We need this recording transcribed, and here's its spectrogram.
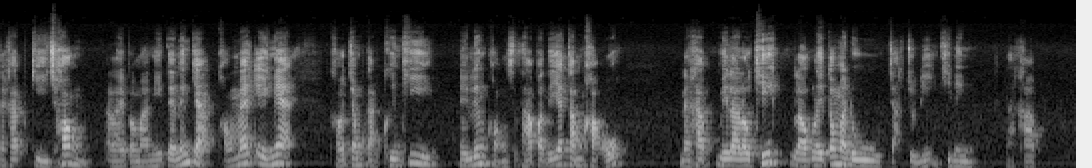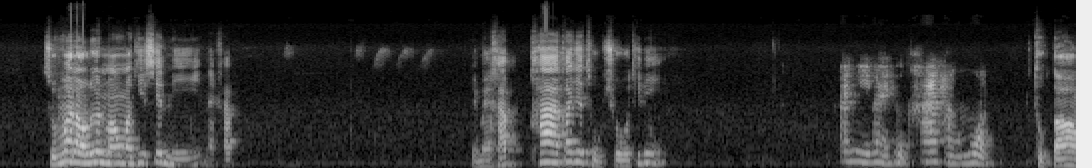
นะครับกี่ช่องอะไรประมาณนี้ แต่เนื่องจากของ Mac เองเนี่ยเขาจำกัดพื้นที่ในเรื่องของสถาปัตยกรรมเขานะครับเวลาเราคลิกเราก็เลยต้องมาดูจากจุดนี้อีกทีหนึ่งนะครับสมมติว่าเราเลื่อนเมาส์มาที่เส้นนี้นะครับ เห็นไหมครับ ค่าก็จะถูกโชว์ที่นี่ อันนี้หมายถึงค่าทั้งหมด ถูกต้อง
